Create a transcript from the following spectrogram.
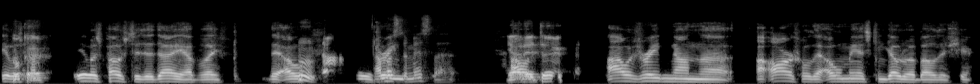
It was okay. it was posted today, I believe. The hmm. I must have missed that. Yeah, I, I did too. I was reading on the article that Ole Miss can go to a bowl this year.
